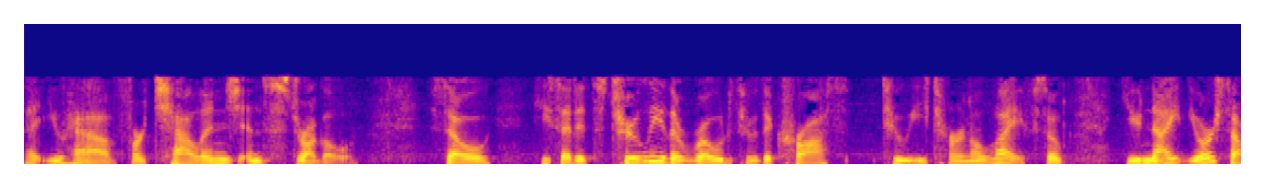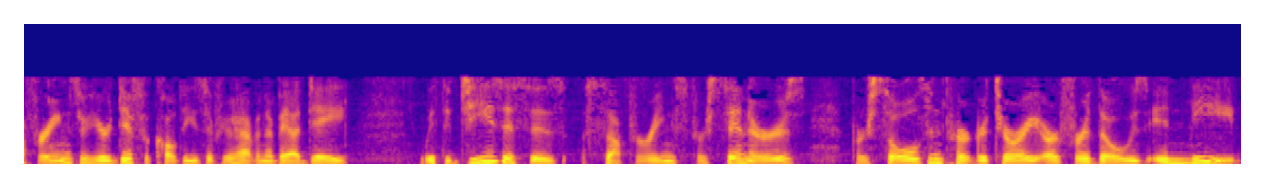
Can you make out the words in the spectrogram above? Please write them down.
that you have for challenge and struggle. So he said it's truly the road through the cross to eternal life. So unite your sufferings or your difficulties if you're having a bad day with Jesus' sufferings for sinners, for souls in purgatory, or for those in need.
